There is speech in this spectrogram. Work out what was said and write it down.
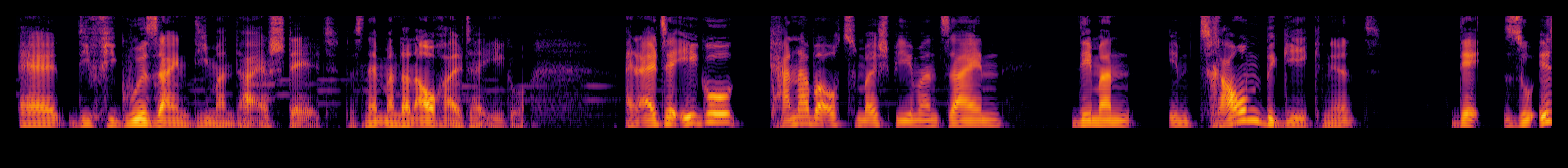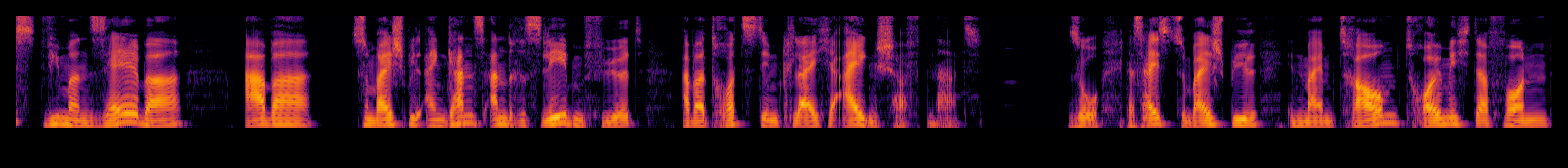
äh, die Figur sein, die man da erstellt. Das nennt man dann auch alter Ego. Ein alter Ego kann aber auch zum Beispiel jemand sein, dem man im Traum begegnet, der so ist wie man selber, aber zum Beispiel ein ganz anderes Leben führt, aber trotzdem gleiche Eigenschaften hat. So, das heißt zum Beispiel, in meinem Traum träume ich davon,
